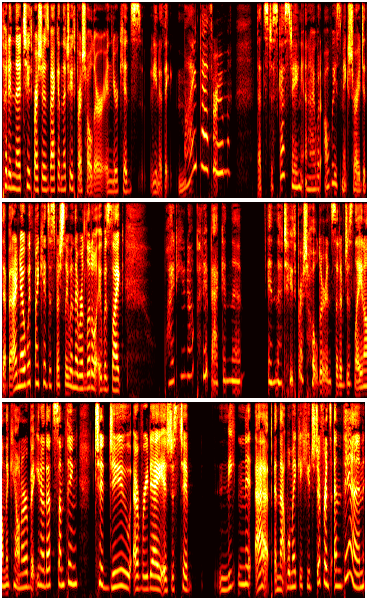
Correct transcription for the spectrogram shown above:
Put in the toothbrushes back in the toothbrush holder and your kids, you know, think, my bathroom? That's disgusting. And I would always make sure I did that. But I know with my kids, especially when they were little, it was like, why do you not put it back in the in the toothbrush holder instead of just lay it on the counter? But you know, that's something to do every day is just to neaten it up and that will make a huge difference. And then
